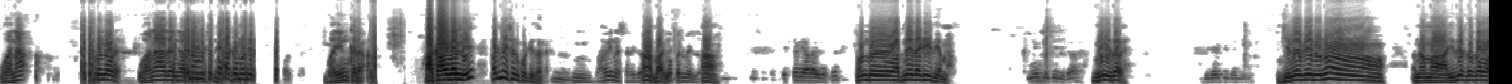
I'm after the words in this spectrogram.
ವನ ಬಂದವ್ರೆ. ವನ ಆದಂಗ ನಮ್ಗೆ ತುಪ್ಪ ಭಯಂಕರ. ಆ ಕಾಲದಲ್ಲಿ ಪರ್ಮಿಷನ್ ಕೊಟ್ಟಿದ್ದಾರೆ. ಬಾವಿನ ಸರ್ ಇದು? ಹಾ ಬಾವಿ. ಓಪನ್ ಮೇಲೆ ಹಾ. ಎಷ್ಟಡಿ ಸರ್ ಒಂದು ಹದಿನೈದು ಅಡಿ ಇದೆಯಮ್ಮ ಮೀನು ಇದಾವೆ. ಜಿಲೇಬಿನೂ ನಮ್ಮ ಇದಿರ್ತದಲ್ವ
